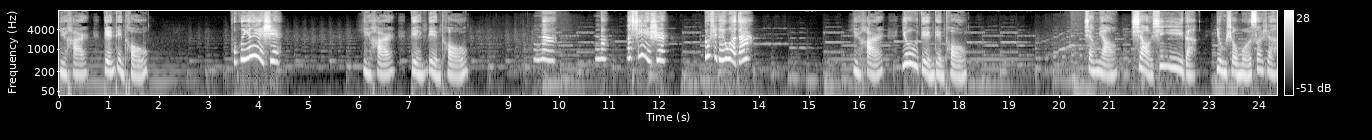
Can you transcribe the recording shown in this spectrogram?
女孩点点头。蒲公英也是。女孩点点头。那，那，那信也是，都是给我的。女孩又点点头，香苗小心翼翼的用手摩挲着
